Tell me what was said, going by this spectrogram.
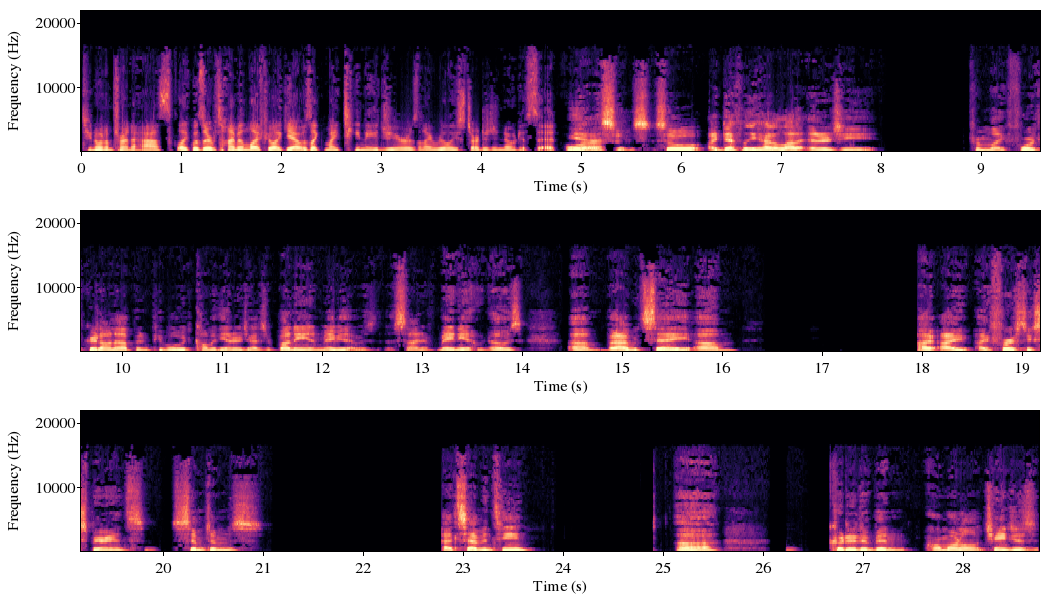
do you know what i'm trying to ask? Like was there a time in life you're like yeah it was like my teenage years and i really started to notice it or yeah so, so i definitely had a lot of energy from like fourth grade on up and people would call me the energizer bunny and maybe that was a sign of mania who knows um, but I would say um, I, I, I first experienced symptoms at 17. Uh, could it have been hormonal changes?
